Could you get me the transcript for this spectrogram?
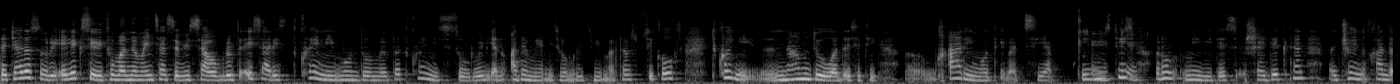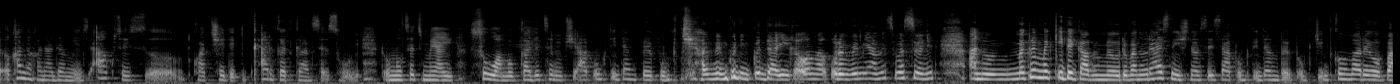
და ჯადოსნური ელექსირი თუ მანდა მაინც ასე ვისაუბრებთ ეს არის თქვენი მონდომება თქვენ თქვენის სურვილი, ანუ ადამიანის, რომელიც მიმართავს ფსიქოლოგს, თქვენი ნამდვილად ესეთი მყარი მოტივაცია იმისთვის, რომ მივიდეს შედეგთან. ჩვენ ხანდახან ადამიანს აქვს ეს თქვა შედეგი კარგად განსაზღვრული, რომელსაც მე აი სულ ამობ გადაცემებში A პუნქტიდან B პუნქტში, ან მე მგონი უკვე დაიღალა მაყურებელი ამის მოსვენით. ანუ მაგრამ მე კიდე გავიმეორებ, ანუ რას ნიშნავს ეს A პუნქტიდან B პუნქტში მდგომარეობა,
